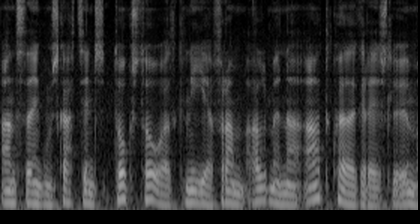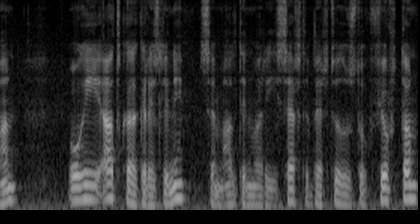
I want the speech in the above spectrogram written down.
Andstæðingum skattsins tókst þó að knýja fram almenna atkvæðagreislu um hann og í atkvæðagreislunni sem haldinn var í september 2014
